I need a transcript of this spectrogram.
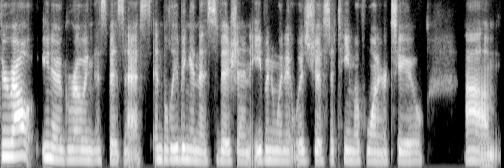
throughout, you know, growing this business and believing in this vision, even when it was just a team of one or two. Um,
